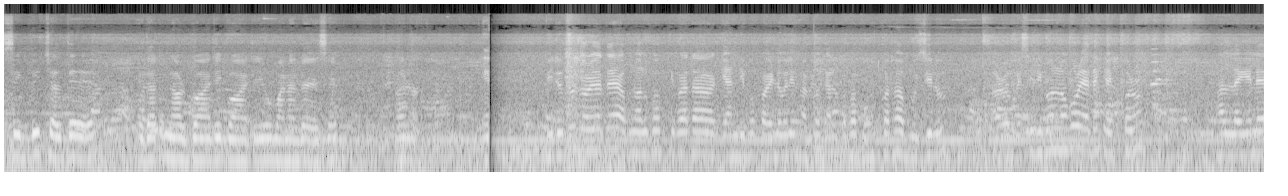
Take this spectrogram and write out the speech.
सिप भी चलते हैं इधर নৰ্থ গুৱাহাটী গুৱাহাটী উমানন্দ ऐसे আৰু ভিডিঅ'টোৰ জৰিয়তে আপোনালোকক কিবা এটা জ্ঞান দিব পাৰিলোঁ বুলি ভাবিলোঁ তেওঁলোকৰ পৰা বহুত কথা বুজিলোঁ আৰু বেছি দীঘল নকৰোঁ ইয়াতে শেষ কৰোঁ ভাল লাগিলে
